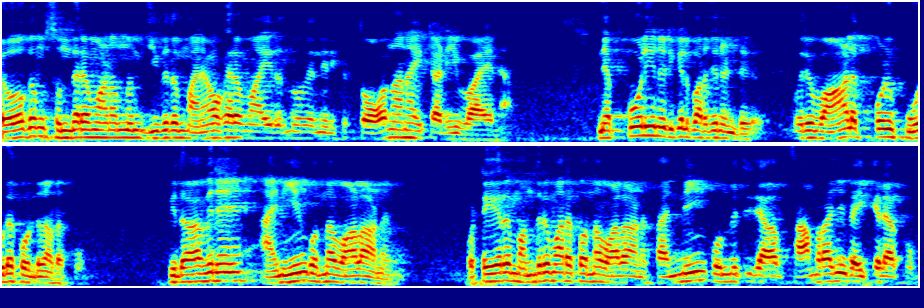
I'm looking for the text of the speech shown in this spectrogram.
ലോകം സുന്ദരമാണെന്നും ജീവിതം മനോഹരമായിരുന്നു എന്ന് എനിക്ക് തോന്നാനായിട്ടാണ് ഈ വായന. നെപ്പോളിയൻ ഒരിക്കൽ പറഞ്ഞിട്ടുണ്ട് ഒരു വാൾ എപ്പോഴും കൂടെ കൊണ്ട് നടക്കും. പിതാവിനെ അനിയൻ കൊന്ന വാളാണ് ഒട്ടേറെ മന്ത്രിമാരെ കൊന്ന വാളാണ് തന്നെയും കൊന്നിട്ട് സാമ്രാജ്യം കൈക്കലാക്കും.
